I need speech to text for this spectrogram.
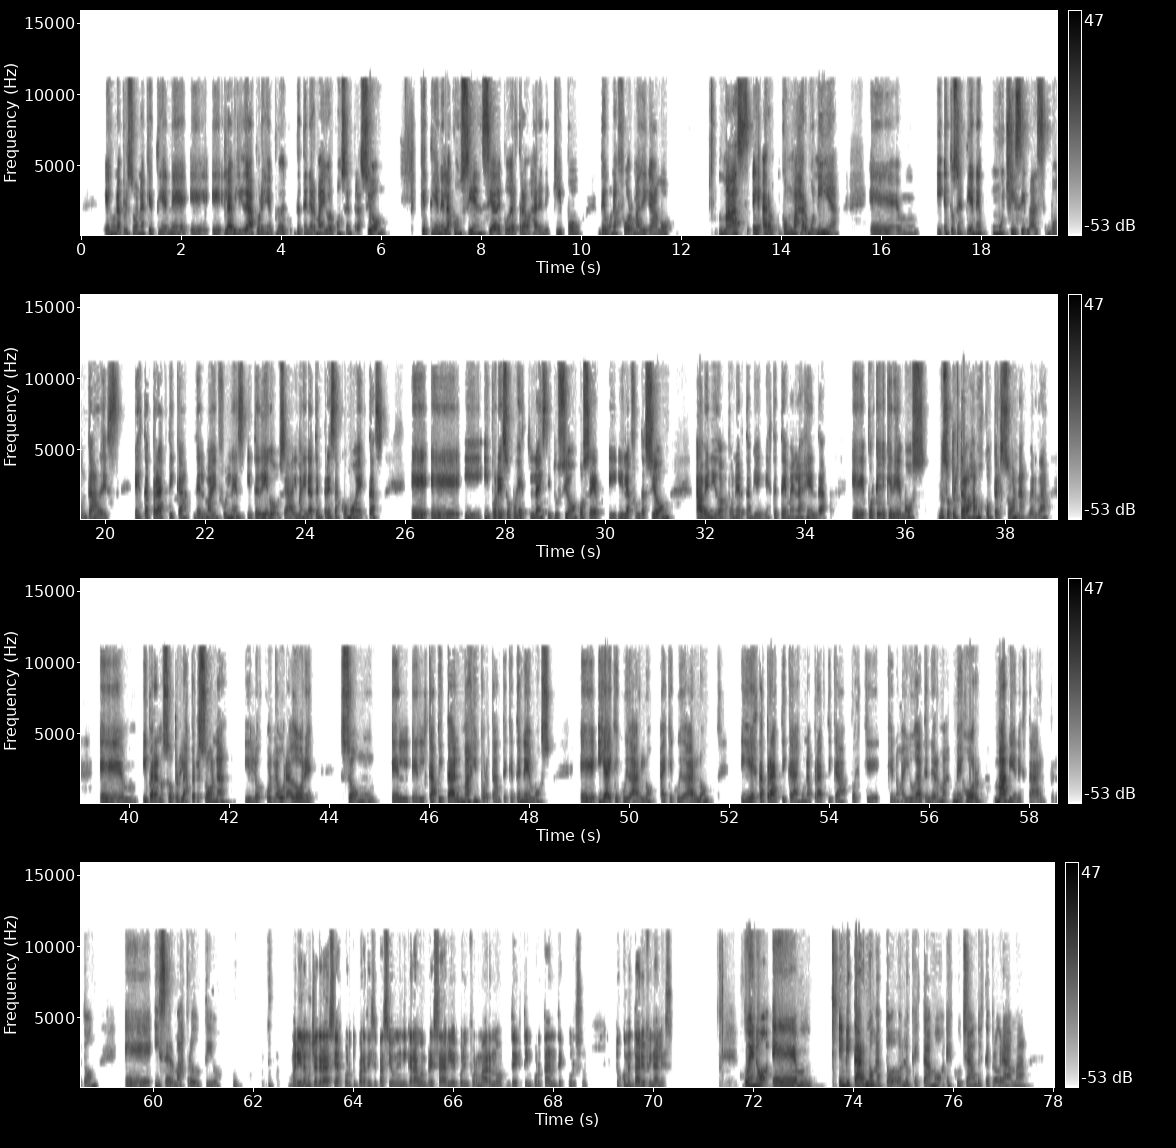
es una persona que tiene eh, eh, la habilidad, por ejemplo, de, tener mayor concentración, que tiene la conciencia de poder trabajar en equipo de una forma, digamos, más, eh, con más armonía. y entonces tiene muchísimas bondades esta práctica del mindfulness y te digo, o sea, imagínate empresas como estas eh, eh, y, por eso pues la institución COSEP y, la fundación ha venido a poner también este tema en la agenda eh, porque queremos, nosotros trabajamos con personas, ¿verdad? y para nosotros las personas y los colaboradores son el, capital más importante que tenemos eh, y hay que cuidarlo, hay que cuidarlo. Y esta práctica es una práctica pues que, nos ayuda a tener más, mejor, más bienestar, perdón, eh, y ser más productivo. Mariela, muchas gracias por tu participación en Nicaragua Empresaria y por informarnos de este importante curso. Tus comentarios finales. Bueno, em, invitarnos a todos los que estamos escuchando este programa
